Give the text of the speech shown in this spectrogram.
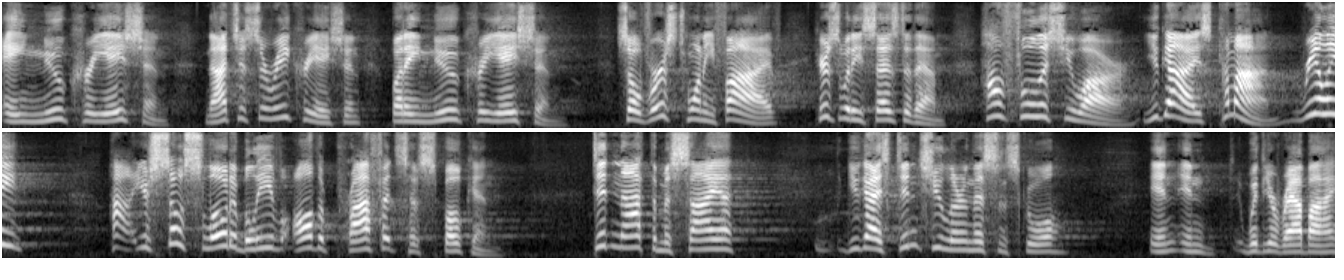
a new creation, not just a recreation, but a new creation. So, verse 25, here's what he says to them How foolish you are. You guys, come on, really? How, you're so slow to believe all the prophets have spoken. Did not the Messiah, you guys, didn't you learn this in school in, in, with your rabbi?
